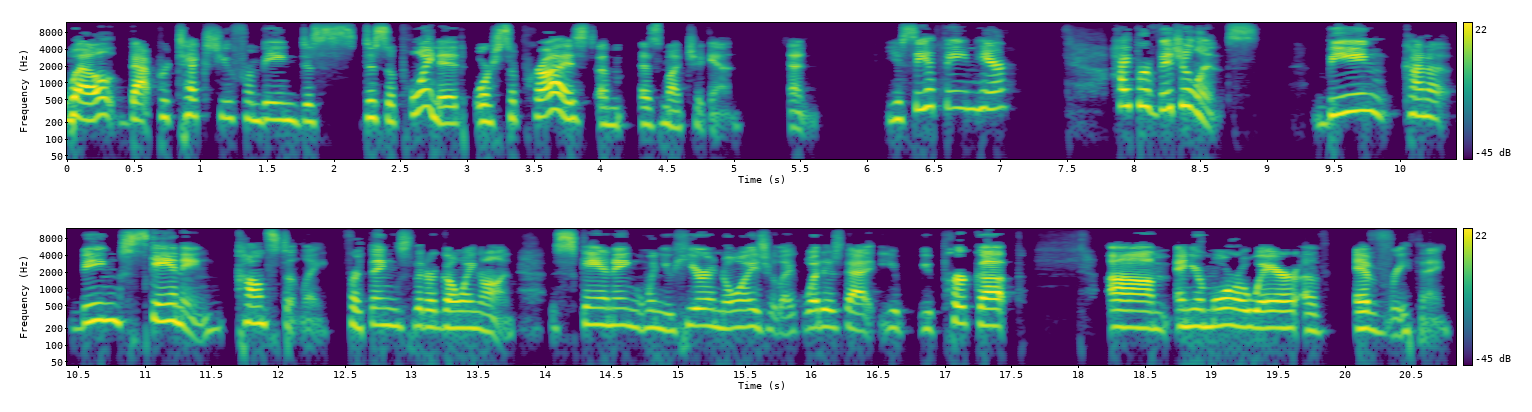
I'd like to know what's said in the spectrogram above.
Well that protects you from being dis disappointed or surprised um, as much again. And you see a theme here? Hypervigilance. Being kind of being scanning constantly for things that are going on. Scanning when you hear a noise you're like what is that? You you perk up um, and you're more aware of everything.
